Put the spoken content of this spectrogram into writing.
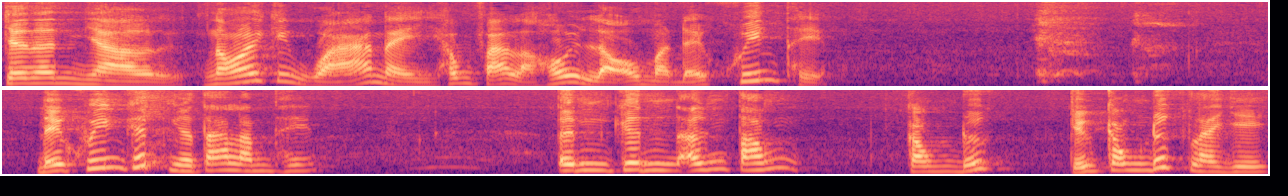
Cho nên nhờ nói cái quả này không phải là hối lộ mà để khuyến thiện. Để khuyến khích người ta làm thiện in kinh ấn tống công đức. Chữ công đức là gì?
